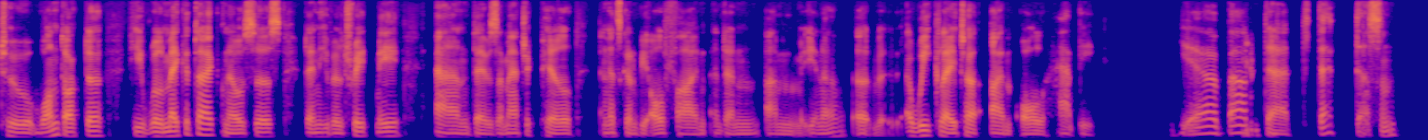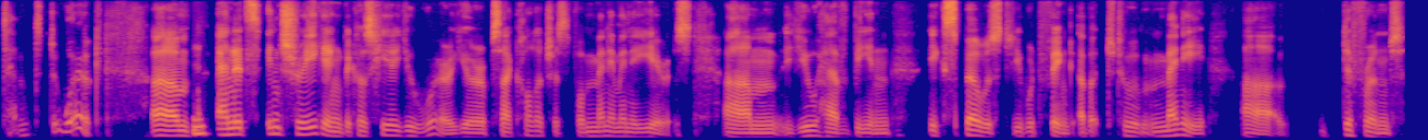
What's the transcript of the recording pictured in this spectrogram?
to one doctor, he will make a diagnosis, then he will treat me, and there's a magic pill, and it's going to be all fine. And then um, you know, a, a week later, I'm all happy. Yeah, about that. That doesn't tend to work. Um, Mm. and it's intriguing because here you were, you're a psychologist for many, many years. Um, you have been exposed, you would think, about to many uh, different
